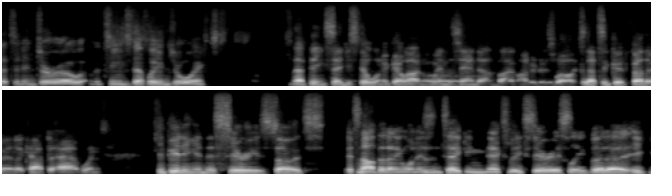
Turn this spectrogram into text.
that's an enduro the teams definitely enjoy. That being said, you still want to go out and win the Sandown 500 as well because that's a good feather in the cap to have when competing in this series. So it's it's not that anyone isn't taking next week seriously, but uh, it,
